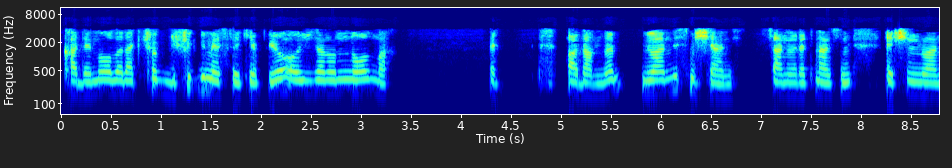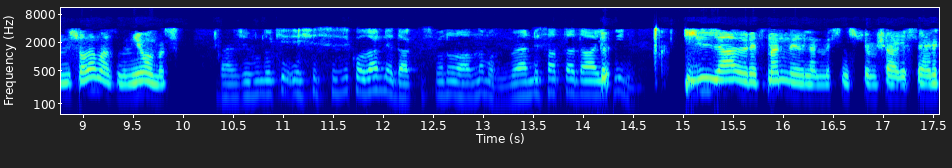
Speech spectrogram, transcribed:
kademe olarak çok düşük bir meslek yapıyor. O yüzden onun olma. Adam da mühendismiş yani. Sen öğretmensin. Eşin mühendis olamaz mı? Niye olmasın? bence bundaki eşitsizlik olan ne Douglas ben onu anlamadım. Mühendis hatta daha iyi değil mi? İlla öğretmenle evlenmesini istiyormuş ailesi. Yani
